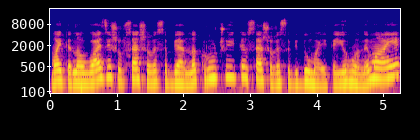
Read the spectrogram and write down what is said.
майте на увазі, що все, що ви себе накручуєте, все, що ви собі думаєте, його немає.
